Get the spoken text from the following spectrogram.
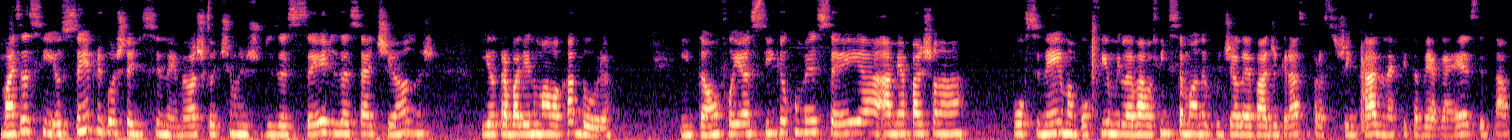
Mas assim, eu sempre gostei de cinema. Eu acho que eu tinha uns 16, 17 anos e eu trabalhei numa locadora. Então foi assim que eu comecei a, a me apaixonar por cinema, por filme. Levava fim de semana, eu podia levar de graça para assistir em casa, né? Fita VHS e tal.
